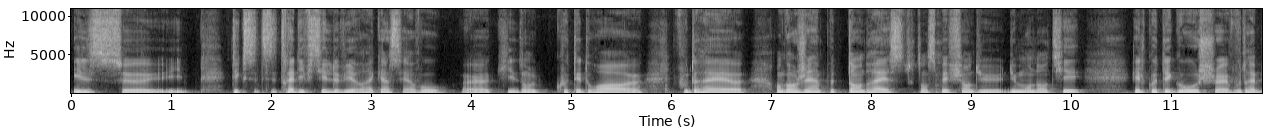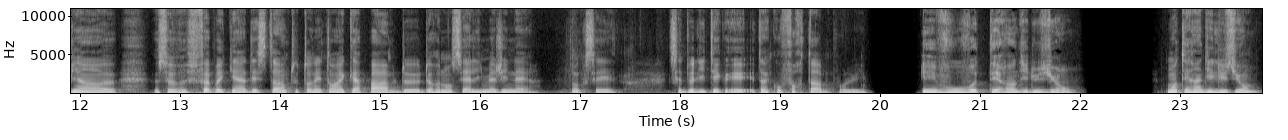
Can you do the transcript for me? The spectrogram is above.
il se, il dit que c'est très difficile de vivre avec un cerveau euh, qui, dont le côté droit euh, voudrait euh, engranger un peu de tendresse tout en se méfiant du, du monde entier, et le côté gauche euh, voudrait bien euh, se fabriquer un destin tout en étant incapable de, de renoncer à l'imaginaire. Donc c'est cette dualité est, est inconfortable pour lui. Et vous, votre terrain d'illusion? Mon terrain d'illusion?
